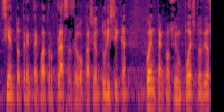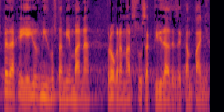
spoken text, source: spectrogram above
134 plazas de vocación turística, cuentan con su impuesto de hospedaje y ellos mismos también van a programar sus actividades de campaña.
